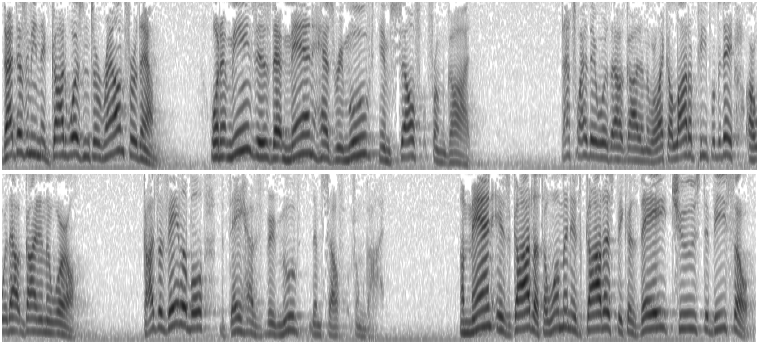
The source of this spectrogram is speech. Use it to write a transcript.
That doesn't mean that God wasn't around for them. What it means is that man has removed himself from God. That's why they're without God in the world. Like a lot of people today are without God in the world. God's available, but they have removed themselves from God. A man is godless. A woman is godless because they choose to be so.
